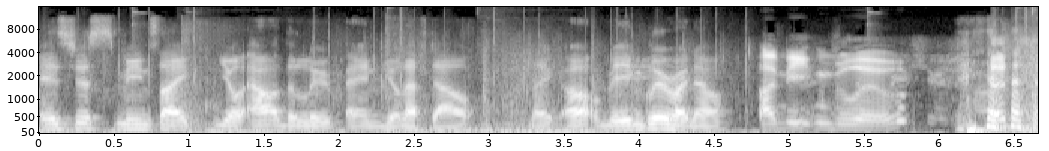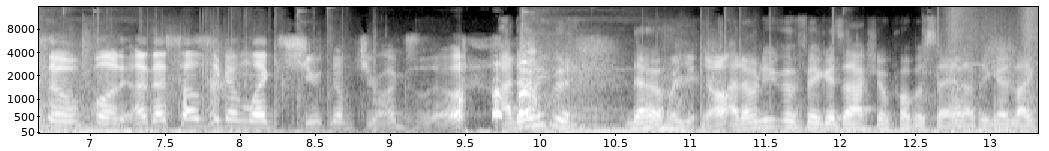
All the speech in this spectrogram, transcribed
It just means like you're out of the loop and you're left out. Like, oh, I'm eating glue right now. I'm eating glue. That's so funny. Uh, that sounds like I'm like shooting up drugs though. I don't even. No, Well, you're not. I don't even think it's actual proper saying. I think I like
